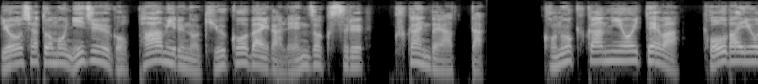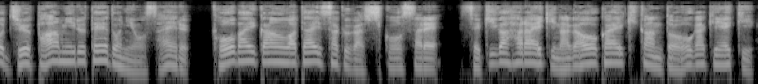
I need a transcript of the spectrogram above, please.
両者とも25パーミルの急勾配が連続する区間であった。この区間においては、勾配を10パーミル程度に抑える、勾配緩和対策が施行され、関ヶ原駅長岡駅間と大垣駅、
